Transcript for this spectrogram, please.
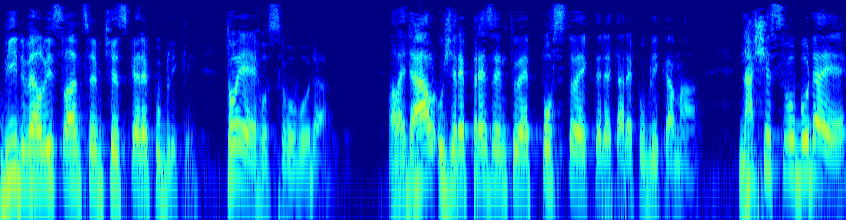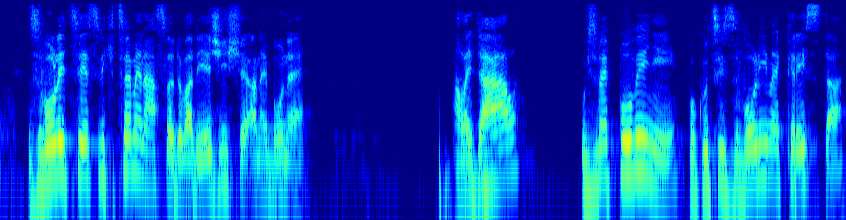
být velvyslancem České republiky. To je jeho svoboda. Ale dál už reprezentuje postoje, které ta republika má. Naše svoboda je zvolit si, jestli chceme následovat Ježíše, anebo ne. Ale dál už jsme povinni, pokud si zvolíme Krista,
